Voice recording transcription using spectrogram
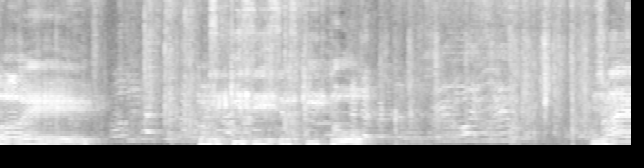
Oi! Kung si Kissy, si Mosquito. Ismael!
